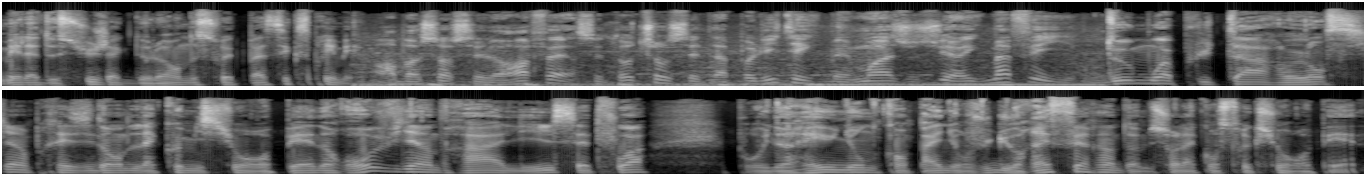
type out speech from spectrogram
Mais là-dessus, Jacques Delors ne souhaite pas s'exprimer. Ah bah ça, c'est leur affaire, c'est autre chose, c'est de la politique. Mais moi, je suis avec ma fille. Deux mois plus tard, l'ancien président de la Commission européenne reviendra à Lille cette fois pour une réunion de campagne en vue du référendum sur la construction européenne.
